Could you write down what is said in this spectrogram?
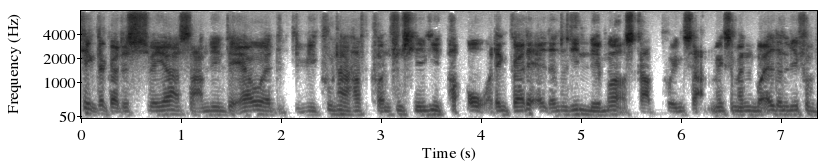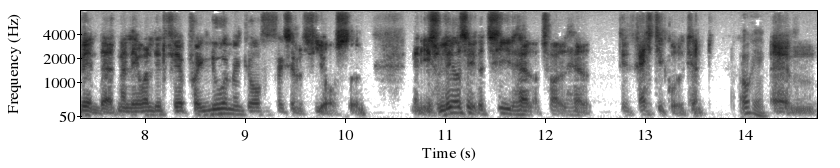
ting, der gør det sværere at sammenligne, det er jo, at vi kun har haft Conference League i et par år, og den gør det alt andet lige nemmere at skrabe point sammen. Ikke? Så man må alt andet lige forvente, at man laver lidt flere point nu, end man gjorde for for eksempel fire år siden. Men isoleret set er 10,5 og 12,5 det er rigtig godkendt. Okay. Øhm,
